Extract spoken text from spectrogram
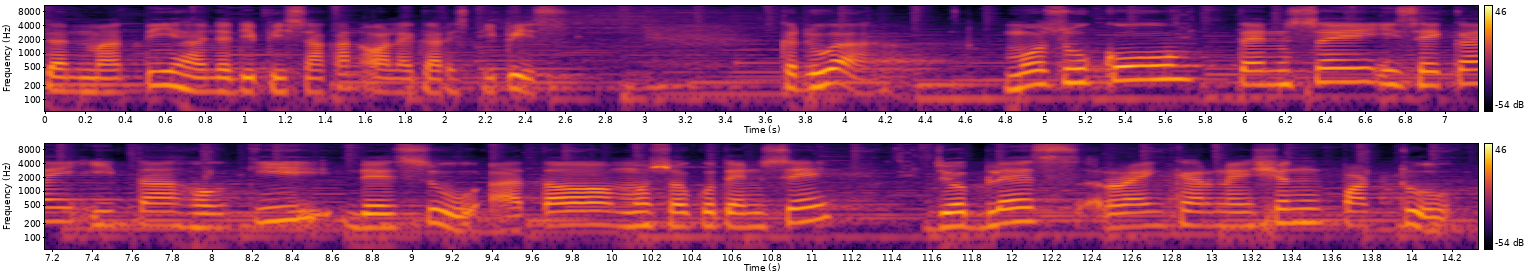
dan mati hanya dipisahkan oleh garis tipis. Kedua, Mosuko Tensei Isekai Itahoki Desu atau Mosoku Tensei Jobless Reincarnation Part 2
